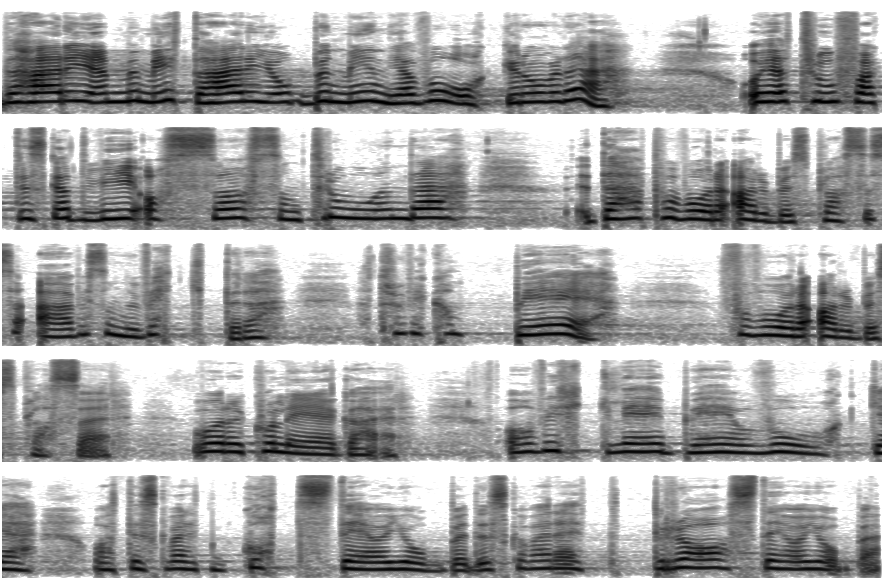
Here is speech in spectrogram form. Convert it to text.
Det her er hjemmet mitt, det her er jobben min. Jeg våker over det. Og jeg tror faktisk at vi også som troende der på våre arbeidsplasser så er vi sånne vektere. Jeg tror vi kan be for våre arbeidsplasser, våre kollegaer. Og virkelig be og våke, og at det skal være et godt sted å jobbe. Det skal være et bra sted å jobbe.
